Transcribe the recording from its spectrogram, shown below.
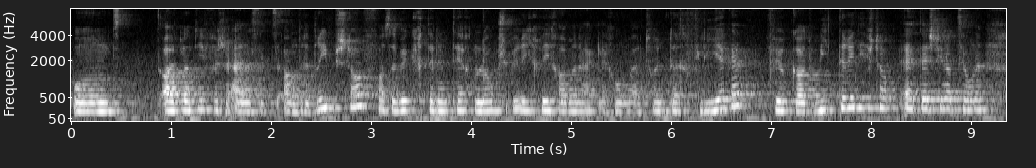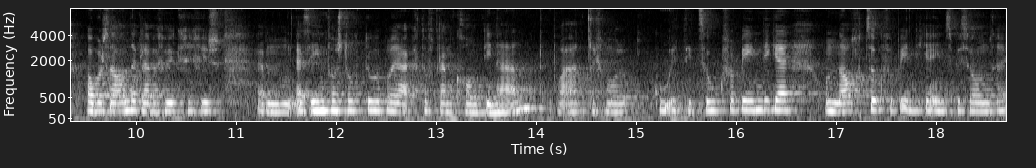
Und die Alternative ist einerseits andere Treibstoff, also wirklich im technologischen Bereich, wie kann man eigentlich umweltfreundlich fliegen, für gerade weitere äh, Destinationen. Aber das andere, glaube ich, wirklich ist ähm, ein Infrastrukturprojekt auf dem Kontinent, wo endlich mal gute Zugverbindungen und Nachtzugverbindungen insbesondere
